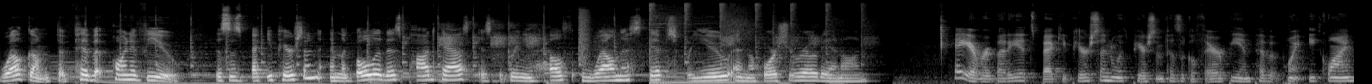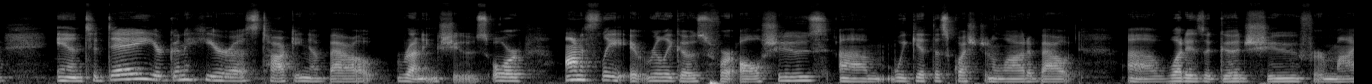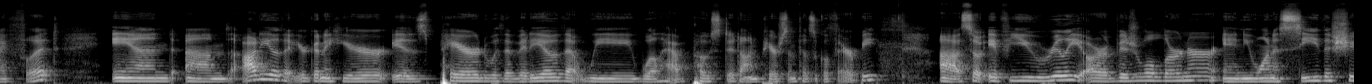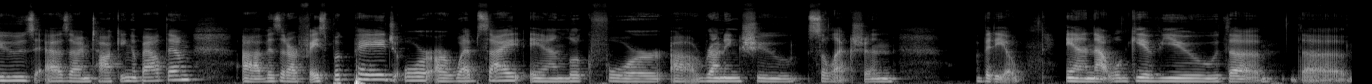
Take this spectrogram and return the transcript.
Welcome to Pivot Point of View. This is Becky Pearson, and the goal of this podcast is to bring you health and wellness tips for you and the horse you rode in on. Hey everybody, it's Becky Pearson with Pearson Physical Therapy and Pivot Point Equine. And today you're going to hear us talking about running shoes, or honestly, it really goes for all shoes. Um, we get this question a lot about uh, what is a good shoe for my foot. And um, the audio that you're going to hear is paired with a video that we will have posted on Pearson Physical Therapy. Uh, so if you really are a visual learner and you want to see the shoes as I'm talking about them, uh, visit our Facebook page or our website and look for uh, running shoe selection video, and that will give you the the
